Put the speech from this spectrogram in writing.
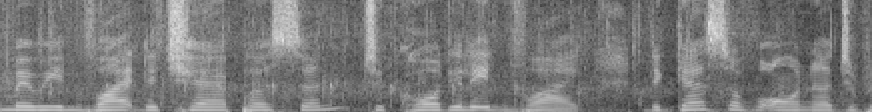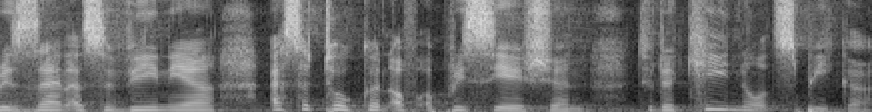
May we invite the chairperson to cordially invite the guest of honor to present a souvenir as a token of appreciation to the keynote speaker.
